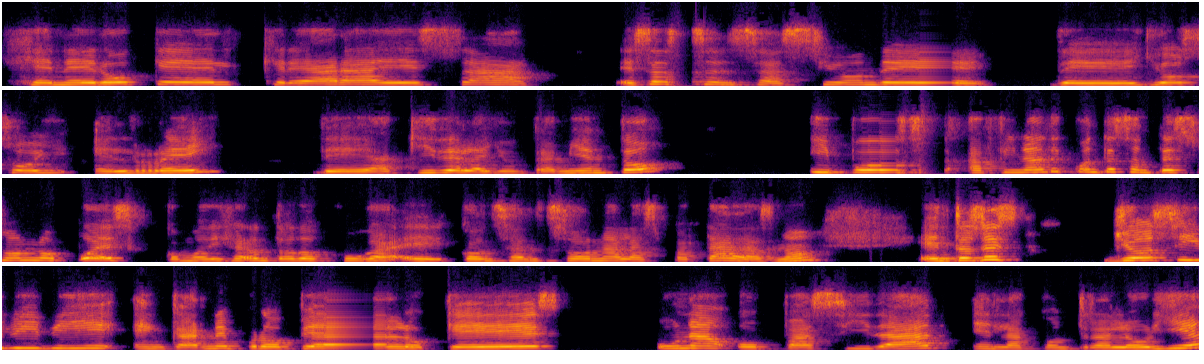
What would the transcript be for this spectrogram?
generó que él creara esa, esa sensación de, de yo soy el rey de aquí del ayuntamiento y pues a final de cuentas ante eso no puedes, como dijeron todo, jugar eh, con Sansón a las patadas, ¿no? Entonces yo sí viví en carne propia lo que es una opacidad en la Contraloría,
